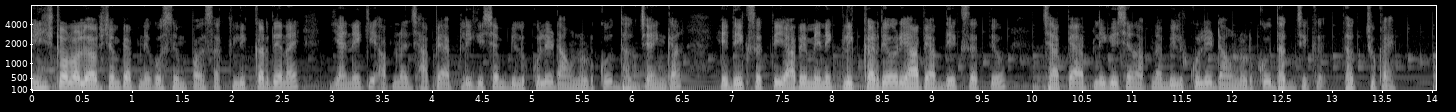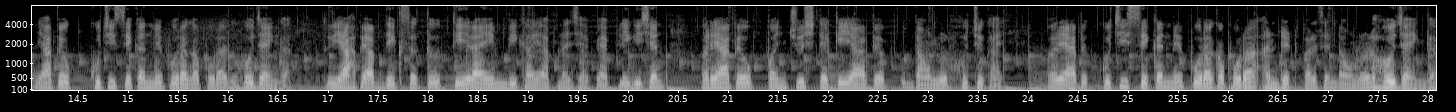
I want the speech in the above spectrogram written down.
इंस्टॉल वाले ऑप्शन पे अपने को सिंपल सा क्लिक कर देना है, यानी कि अपना झापे एप्लीकेशन बिल्कुल ही डाउनलोड को धक जाएगा। ये देख सकते हैं, यहाँ पे मैंने क्लिक कर दिया और यहाँ पे आप देख सकते हो झापे एप्लीकेशन अपना बिल्कुल ही डाउनलोड को धक धक चुका है। यहाँ पे कुछ ही सेकंड में पूरा का पूरा हो जाएगा। तो यहाँ पे आप देख सकते हो तेरह एम का है अपना झापे एप्लीकेशन और यहाँ पे वो पंचवीस टके यहाँ पे डाउनलोड हो चुका है। और यहाँ पे कुछ ही सेकंड में पूरा का पूरा हंड्रेड परसेंट डाउनलोड हो जाएगा।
